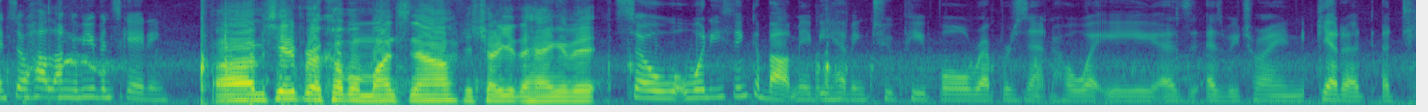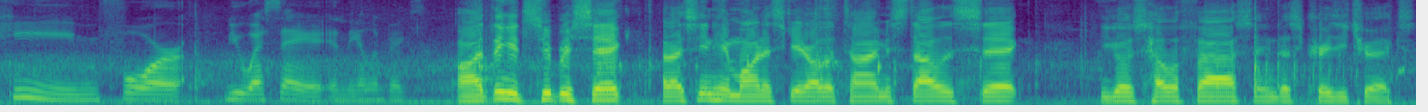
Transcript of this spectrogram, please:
And so, how long have you been skating? Uh, I've been skating for a couple months now, just trying to get the hang of it. So, what do you think about maybe having two people represent Hawaii as, as we try and get a, a team for USA in the Olympics? Uh, I think it's super sick. I've seen him on his skate all the time. His style is sick. He goes hella fast and he does crazy tricks.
